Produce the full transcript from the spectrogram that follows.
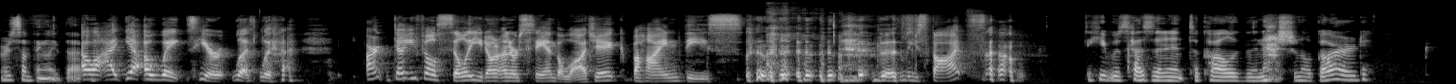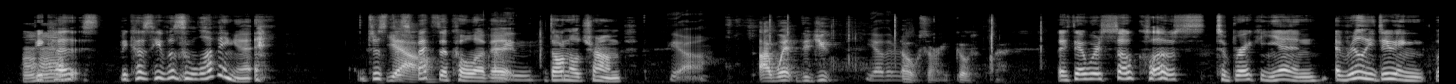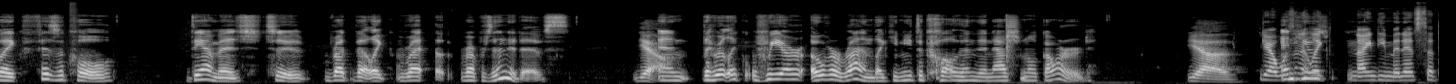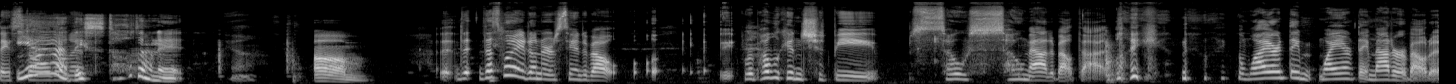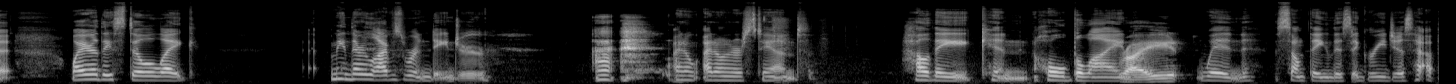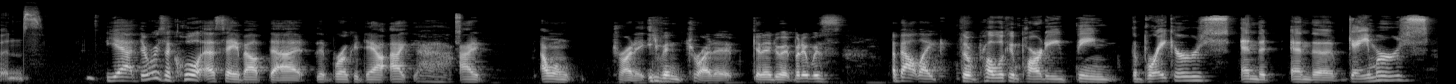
or something like that. Oh, I yeah. Oh, wait. Here, let let. Aren't don't you feel silly? You don't understand the logic behind these the, these thoughts. He was hesitant to call the National Guard Uh-huh. because because he was loving it. Just Yeah. the spectacle of it. mean- Donald Trump. Yeah. I went. Did you? Yeah, there's Oh, sorry. Go. Like they were so close to breaking in and really doing like physical damage to re- the like re- uh, representatives, Yeah. and they were like, "We are overrun. Like you need to call in the National Guard." yeah. Yeah, wasn't he it was- like 90 minutes that they stalled yeah, on they stalled on it. Yeah. Um. Th- that's what I don't understand about uh, Republicans should be so so mad about that. Like, like why aren't they why aren't they madder about it? Why are they still like I mean their lives were in danger. I, I don't I don't understand how they can hold the line Right. when something this egregious happens. Yeah. There was a cool essay about that that broke it down. I. I. I won't try to even try to get into it, but it was about like the Republican Party being the breakers and the and the gamers.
